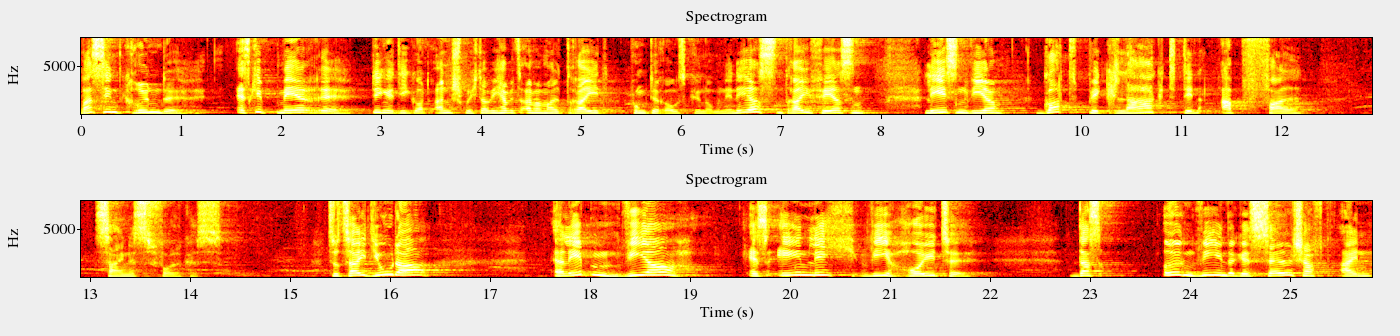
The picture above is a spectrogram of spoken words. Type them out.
Was sind Gründe? Es gibt mehrere Dinge, die Gott anspricht, aber ich habe jetzt einfach mal drei Punkte rausgenommen. In den ersten drei Versen lesen wir, Gott beklagt den Abfall seines Volkes. Zur Zeit Juda erleben wir es ähnlich wie heute, dass irgendwie in der Gesellschaft eine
